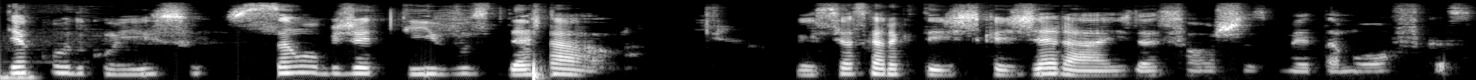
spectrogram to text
De acordo com isso, são objetivos desta aula. Conhecer as características gerais das rochas metamórficas,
